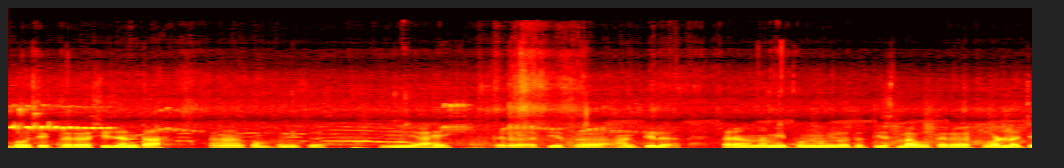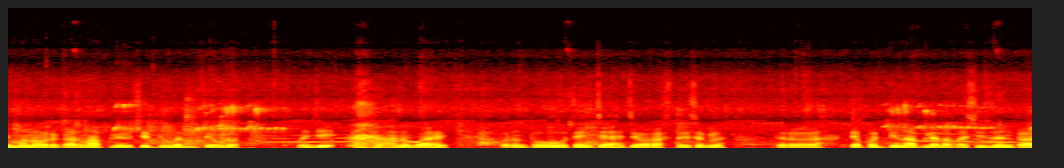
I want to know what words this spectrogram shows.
बहुतेक तर सिजंटा कंपनीचं हे आहे. तर तेच आणतील कारण आम्ही पण म्हणलो होतं तीच लावू तर वडिलाचे मनावर कारण आपल्या शेतीमध्ये तेवढं म्हणजे अनुभव आहे. परंतु त्यांच्या ह्याच्यावर असतं आहे सगळं. तर त्या पद्धतीनं आपल्याला आता सिजंटा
